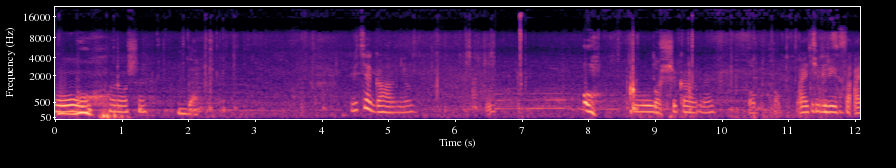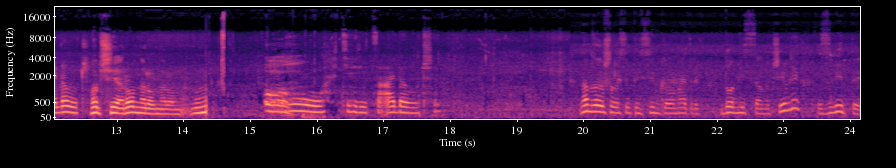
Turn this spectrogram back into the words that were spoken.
О, хороше. Да. Дивіться, як гарно. О, О, Топ. шикарно. топ, топ. Ай, тигрица, ай да лучше. Вообще, ровно, ровно, ровно. Ну, о, О, тигрица, ай да лучше. нам залишилось йти 7 кілометрів до місця ночівлі. Звідти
